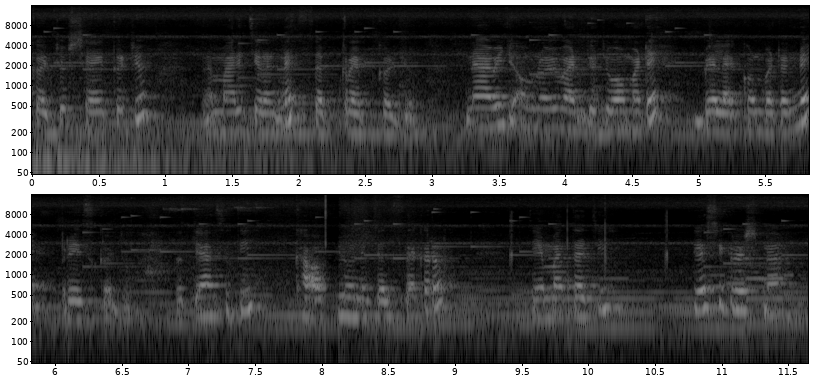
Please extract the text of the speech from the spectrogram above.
કરજો શેર કરજો અને મારી ચેનલને સબસ્ક્રાઈબ કરજો. અને આવી જ અવનવી વાનગીઓ જોવા માટે બેલ આઇકોન બટનને પ્રેસ કરજો. તો ત્યાં સુધી ખાવા પીઓ અને જલસા કરો. જય માતાજી. જય શ્રી કૃષ્ણ.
